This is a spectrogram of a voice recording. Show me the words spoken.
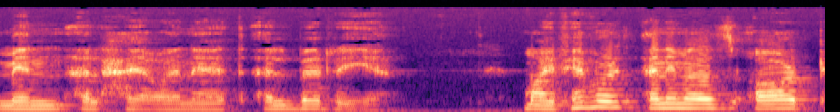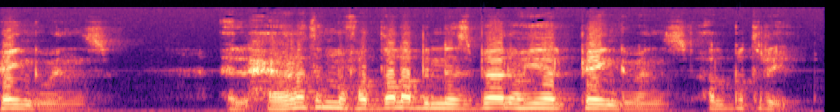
من الحيوانات البرية. My favorite animals are penguins. الحيوانات المفضلة بالنسبة له هي البينجوينز البطريق.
